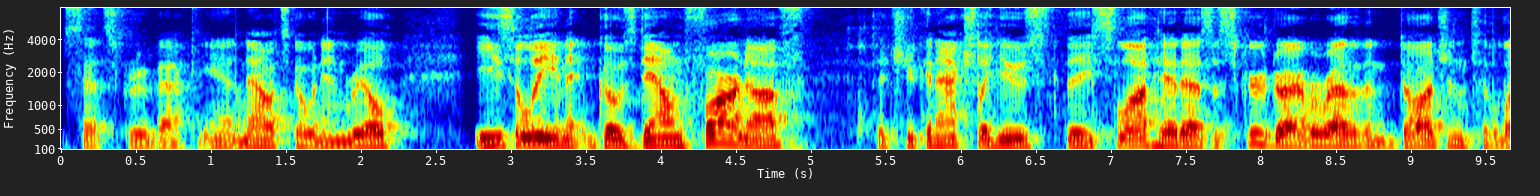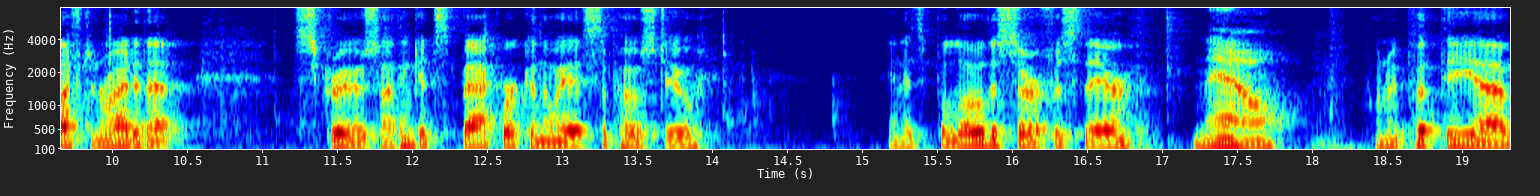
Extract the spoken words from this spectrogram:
set screw back in. Now it's going in real easily and it goes down far enough that you can actually use the slot head as a screwdriver rather than dodging to the left and right of that screw. So I think it's back working the way it's supposed to. And it's below the surface there. Now, when we put the, uh,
